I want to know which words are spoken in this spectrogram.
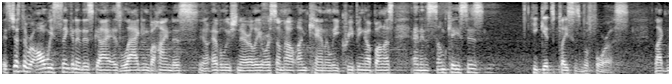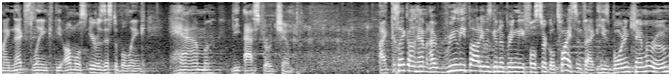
It's just that we're always thinking of this guy as lagging behind us, you know, evolutionarily or somehow uncannily creeping up on us. And in some cases, he gets places before us. Like my next link, the almost irresistible link, Ham the Astro Chimp. I click on him, and I really thought he was going to bring me full circle. Twice, in fact. He's born in Cameroon,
